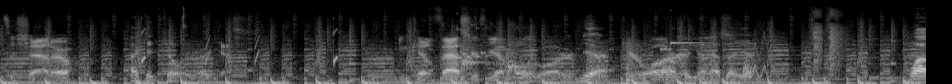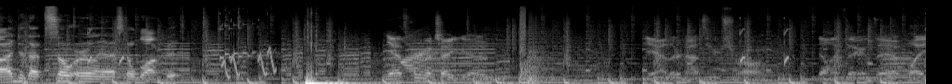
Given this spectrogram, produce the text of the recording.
It's a shadow. I could kill it, right? Yes. You can kill it faster if you have holy water. Yeah. Pure water. I don't think I have that yet. Wow, I did that so early and I still blocked it. Yeah, that's pretty much how you get it. Yeah, they're not too strong. The only thing is they have like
